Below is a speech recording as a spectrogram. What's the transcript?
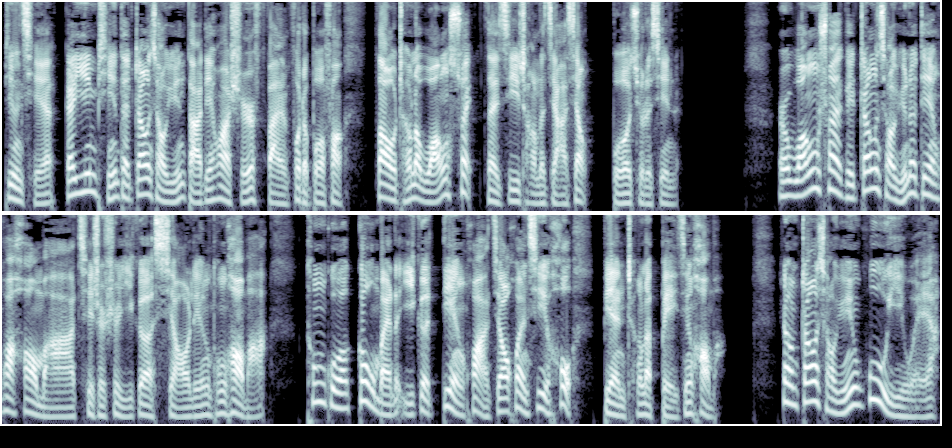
并且该音频在张小云打电话时反复的播放，造成了王帅在机场的假象，博取了信任。而王帅给张小云的电话号码其实是一个小灵通号码，通过购买了一个电话交换器后变成了北京号码，让张小云误以为啊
